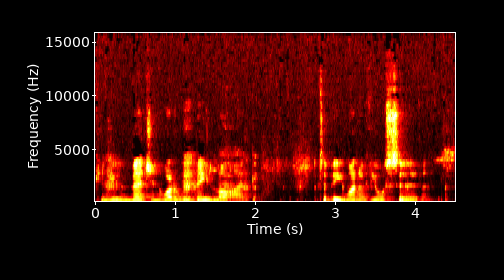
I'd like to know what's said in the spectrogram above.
Can you imagine what it would be like to be one of your servants?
